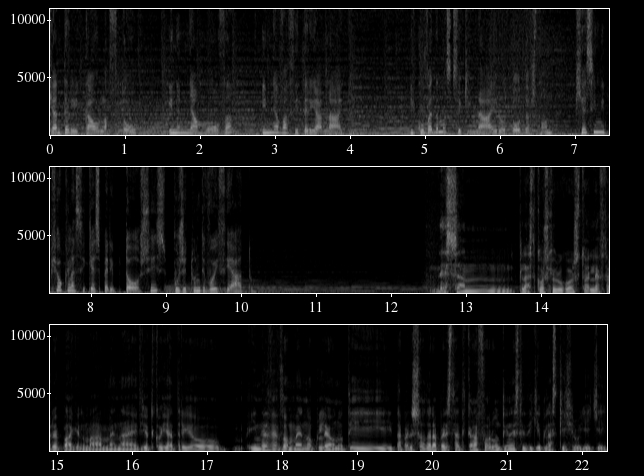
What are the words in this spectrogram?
και αν τελικά όλο αυτό είναι μια μόδα ή μια βαθύτερη ανάγκη. Η κουβέντα μας ξεκινάει ρωτώντας τον ποιες είναι οι πιο κλασικές περιπτώσεις που ζητούν τη βοήθειά του. Ε, σαν πλαστικός χειρουργός στο ελεύθερο επάγγελμα με ένα ιδιωτικό γιατρείο είναι δεδομένο πλέον ότι τα περισσότερα περιστατικά αφορούν την αισθητική πλαστική χειρουργική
